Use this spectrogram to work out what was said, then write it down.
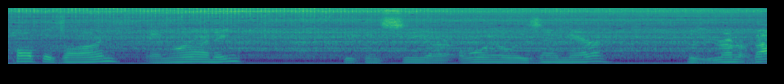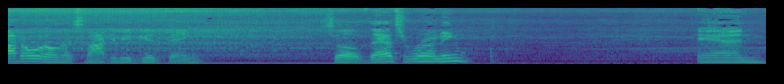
pump is on and running. You can see our oil is in there. Because if you run it without oil, that's not going to be a good thing. So that's running. And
